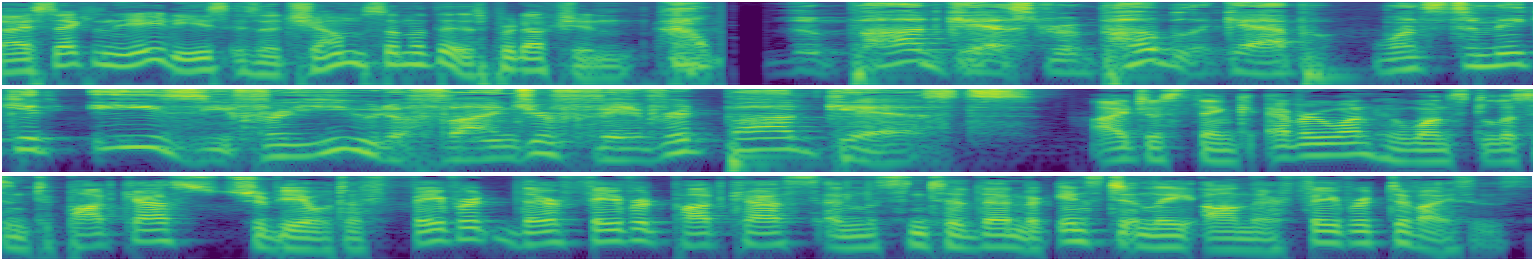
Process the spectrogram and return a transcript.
Dissecting the 80s is a chum some of this production. The Podcast Republic app wants to make it easy for you to find your favorite podcasts. I just think everyone who wants to listen to podcasts should be able to favorite their favorite podcasts and listen to them instantly on their favorite devices.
